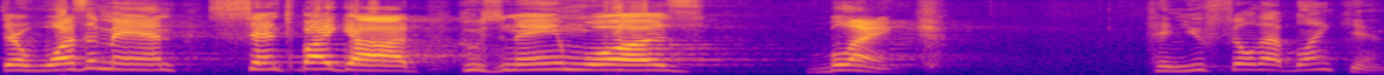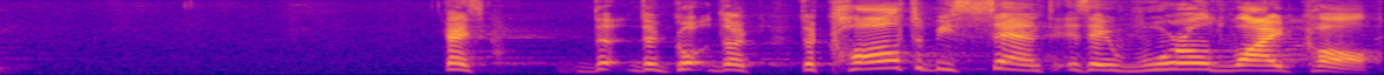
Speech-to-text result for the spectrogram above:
There was a man sent by God whose name was blank. Can you fill that blank in? Guys, the, the, the, the call to be sent is a worldwide call.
